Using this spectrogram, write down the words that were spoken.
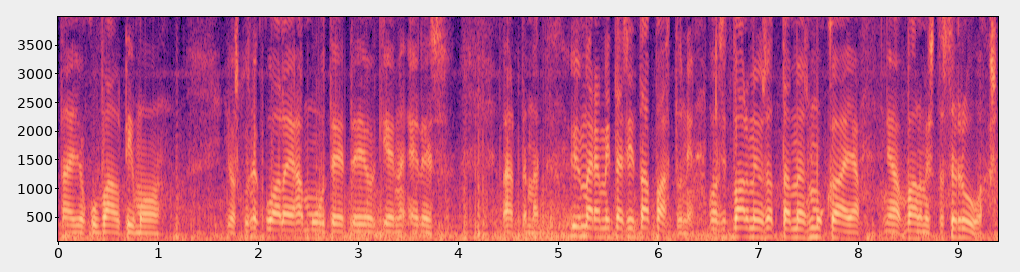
tai joku valtimo. Joskus ne kuolee ihan muuten, ettei oikein edes välttämättä ymmärrä, mitä siinä tapahtui, niin on sitten valmius ottaa myös mukaan ja, ja valmistaa se ruuaksi.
